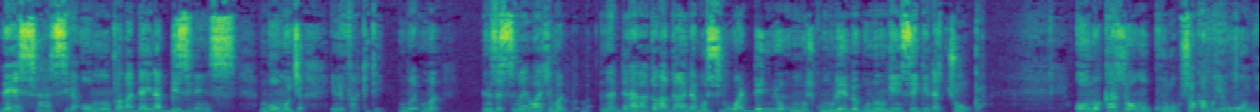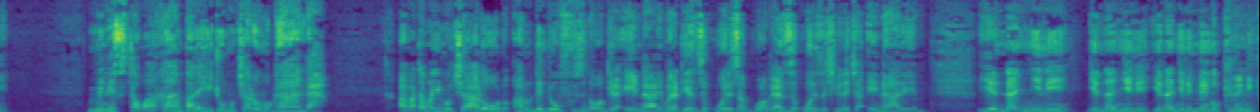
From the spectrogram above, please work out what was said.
Naye saasira omuntu abadde alina bizinensi ng'omukya infact nze simanyi lwaki naddala abantu abaganda musiruwadde nnyo ku mulembe guno ng'ensi egenda kukyuka omukazi omukulu soka weewuunye. Minisita wa kampala eyita omukyalo omuganda abatamanyi mukyalo ono aludde mbyobufuzi nga wagira nrm era teyazze kuweereza ggwanga yazze kuweereza kibiina kya nrm yenanyini yenanyini yenanyini mengo clinic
